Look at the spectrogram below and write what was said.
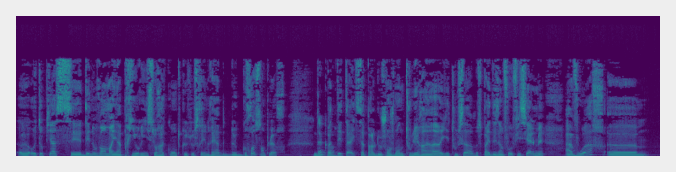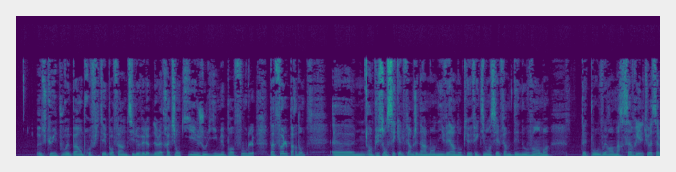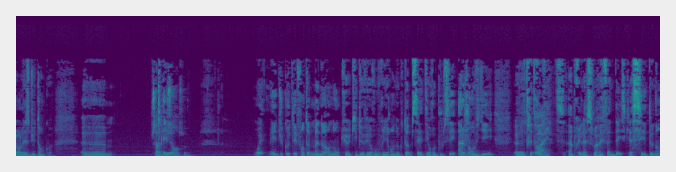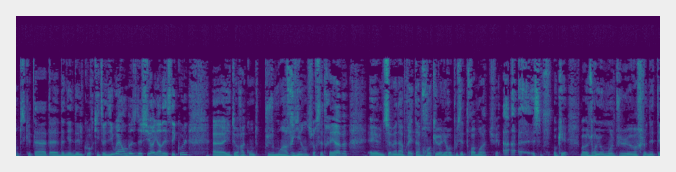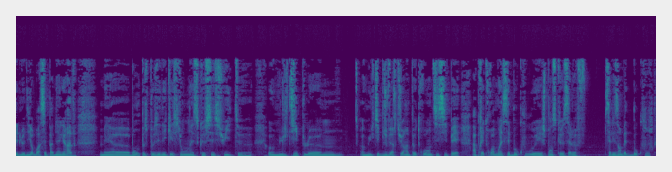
Euh, Autopia, c'est dès novembre et a priori, se raconte que ce serait une réhab de grosse ampleur. D'accord. Pas de détails, ça parle de changement de tous les rails et tout ça. C'est pas des infos officielles, mais à voir. Euh, est-ce qu'il pourrait pas en profiter pour faire un petit level up de l'attraction qui est jolie mais pas full, pas folle pardon. Euh, en plus on sait qu'elle ferme généralement en hiver donc euh, effectivement si elle ferme dès novembre, peut-être pour ouvrir en mars avril, tu vois, ça leur laisse du temps quoi. Euh, ça a du sens. Ouais, et du côté Phantom Manor, donc euh, qui devait rouvrir en octobre, ça a été repoussé à janvier, euh, très très vite après la soirée Fan Days, ce qui est assez étonnant puisque t'as as Daniel Delcourt qui te dit ouais on bosse dessus, regardez c'est cool, euh, il te raconte plus ou moins rien sur cette réhab, et une semaine après t'apprends qu'elle est repoussée de trois mois, tu fais ah euh, ok, bah j'aurais au moins pu avoir l'honnêteté de le dire, bon c'est pas bien grave, mais bon on peut se poser des questions, est-ce que c'est suite aux multiples aux multiples ouvertures un peu trop anticipées. Après trois mois, c'est beaucoup et je pense que ça leur ça les embête beaucoup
